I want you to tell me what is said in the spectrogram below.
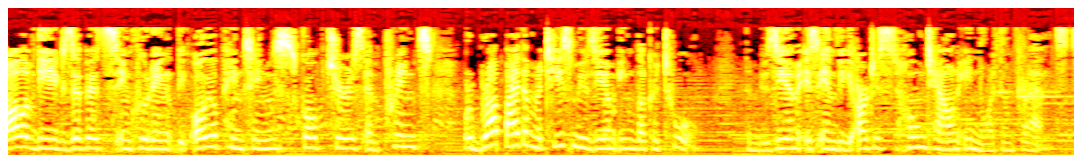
All of the exhibits, including the oil paintings, sculptures, and prints, were brought by the Matisse Museum in Le Cateau. The museum is in the artist's hometown in northern France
